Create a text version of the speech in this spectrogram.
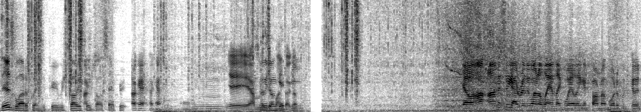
there's a lot of planes up here. We should probably I'm take all separate. Okay, okay. Um, yeah, yeah, yeah. I'm so gonna we don't get line back beat. Yo, I, honestly, I really want to land like Wailing and farm up wood if we could.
